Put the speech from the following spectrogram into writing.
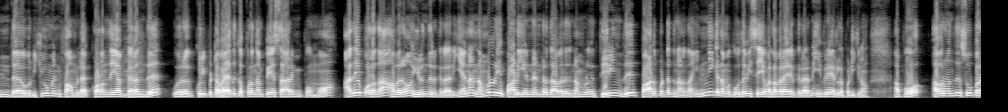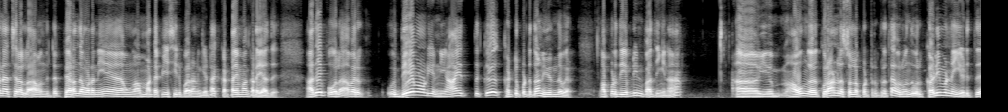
இந்த ஒரு ஹியூமன் ஃபார்மில் குழந்தையா பிறந்து ஒரு குறிப்பிட்ட வயதுக்கு அப்புறம் தான் பேச ஆரம்பிப்போமோ அதே போல தான் அவரும் இருந்திருக்கிறார். ஏன்னா நம்மளுடைய பாடு என்னன்றது அவர் நம்மளுக்கு தெரிந்து பாடுபட்டதுனால தான் இன்றைக்கி நமக்கு உதவி செய்ய வல்லவராக இருக்கிறாருன்னு இவரேரில் படிக்கிறோம். அப்போது அவர் வந்து சூப்பர் நேச்சுரலாக வந்துட்டு பிறந்த உடனே அவங்க அம்மாட்ட பேசியிருப்பாரான்னு கேட்டால் கட்டாயமாக கிடையாது. அதே போல் அவர் தேவனுடைய நியாயத்துக்கு கட்டுப்பட்டு தான் இருந்தவர். அப்பொழுது எப்படின்னு பார்த்தீங்கன்னா அவங்க குரானில் சொல்லப்பட்டிருக்கிறது அவர் வந்து ஒரு களிமண்ணை எடுத்து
